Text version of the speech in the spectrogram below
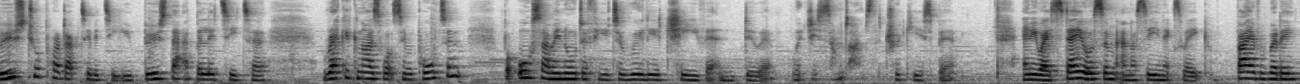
boost your productivity, you boost that ability to recognize what's important, but also in order for you to really achieve it and do it, which is sometimes the trickiest bit. Anyway, stay awesome and I'll see you next week. Bye, everybody.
